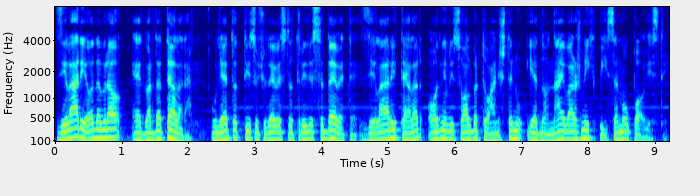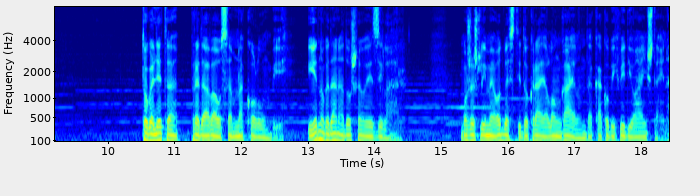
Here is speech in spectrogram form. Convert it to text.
Zilar je odabrao Edwarda Tellera, u ljeto 1939. Zilar i Teller odnijeli su Albertu Einsteinu jedno od najvažnijih pisama u povijesti. Toga ljeta predavao sam na Kolumbiji i jednog dana došao je Zilar. Možeš li me odvesti do kraja Long Islanda kako bih vidio Einsteina?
